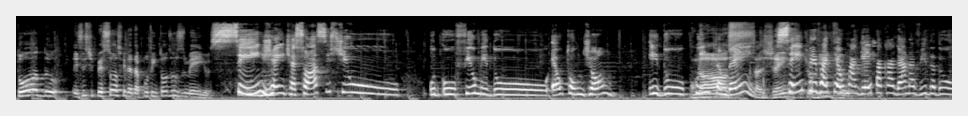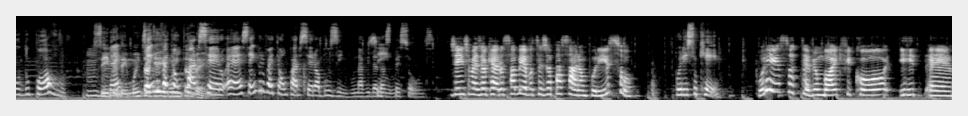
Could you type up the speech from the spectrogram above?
Todo existe pessoas filha da puta em todos os meios. Sim, gente, é só assistir o, o, o filme do Elton John e do Queen Nossa, também. gente, Sempre vai ter uma gay pra cagar na vida do, do povo. Sempre né? tem muita sempre gay vai ter um também. parceiro. É, sempre vai ter um parceiro abusivo na vida Sim. das pessoas. Gente, mas eu quero saber, vocês já passaram por isso? Por isso que. Por isso, teve um boy que ficou é,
